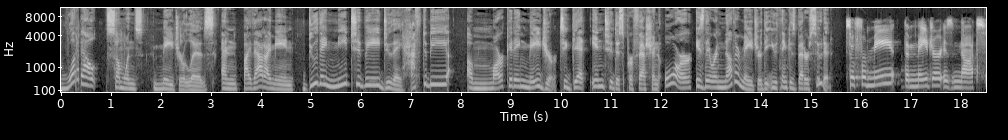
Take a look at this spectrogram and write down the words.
What about someone's major, Liz? And by that I mean, do they need to be, do they have to be a marketing major to get into this profession? Or is there another major that you think is better suited? So for me, the major is not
